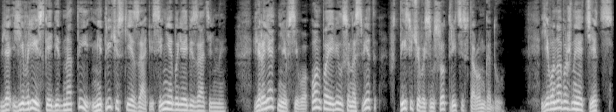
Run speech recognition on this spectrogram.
Для еврейской бедноты метрические записи не были обязательны. Вероятнее всего, он появился на свет в 1832 году. Его набожный отец,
